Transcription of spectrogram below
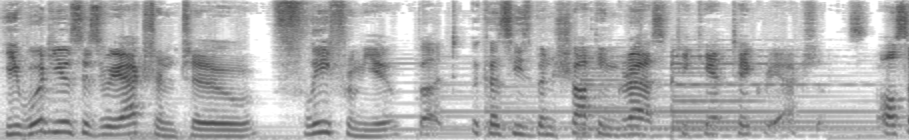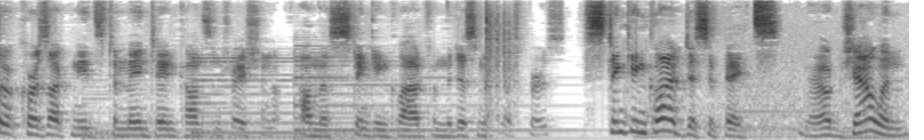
He would use his reaction to flee from you, but because he's been shocking grasped, he can't take reactions. Also, Korzak needs to maintain concentration on the stinking cloud from the dissonant whispers. Stinking cloud dissipates. Now, Jelenn,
